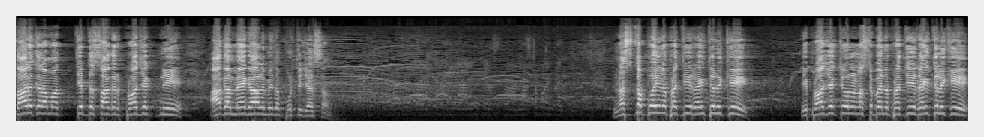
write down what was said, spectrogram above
తారక రామ తీర్థసాగర్ ప్రాజెక్ట్ని ఆగ మేఘాల మీద పూర్తి చేస్తాం. నష్టపోయిన ప్రతి రైతులకి ఈ ప్రాజెక్టు వల్ల నష్టపోయిన ప్రతి రైతులకి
